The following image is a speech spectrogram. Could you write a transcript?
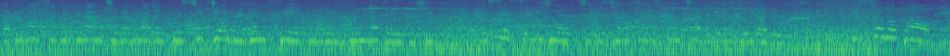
La proposta di bilancio che è arrivata in questi giorni conferma per il 2013 le stesse risorse che sono state stanziate per il 2012, che sono poche,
